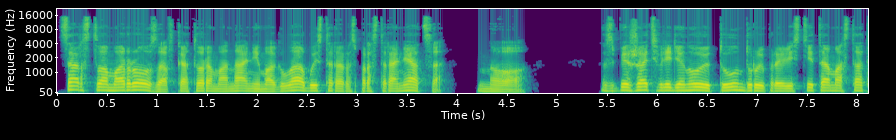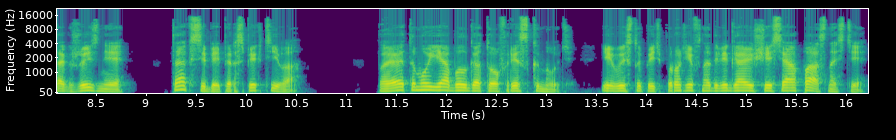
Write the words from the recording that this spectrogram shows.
царство Мороза, в котором она не могла быстро распространяться, но Сбежать в ледяную тундру и провести там остаток жизни – так себе перспектива. Поэтому я был готов рискнуть и выступить против надвигающейся опасности.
